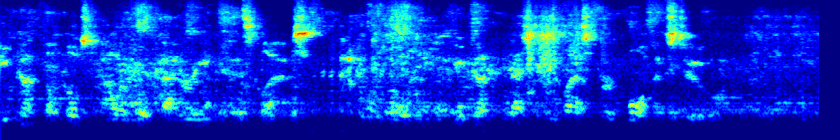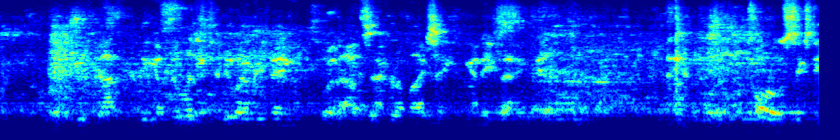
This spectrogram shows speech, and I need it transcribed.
you've got the most powerful battery in its class. You've got best in class performance too. You've got the ability to do everything without sacrificing anything. Toro 60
